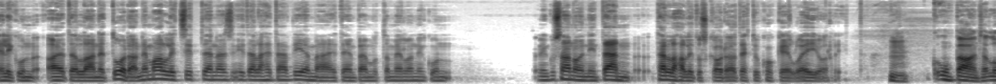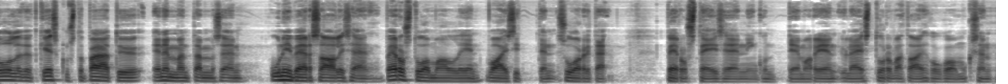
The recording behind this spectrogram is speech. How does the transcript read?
Eli kun ajatellaan, että tuodaan ne mallit sitten ja niitä lähdetään viemään eteenpäin, mutta meillä on niin kuin, niin kuin sanoin, niin tämän, tällä hallituskaudella tehty kokeilu ei ole riittävä. Hmm. Kumpaan sä luulet, että keskusta päätyy enemmän tämmöiseen universaaliseen perustulomalliin vai sitten suorite perusteiseen niin kuin Demarien yleisturva tai kokoomuksen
